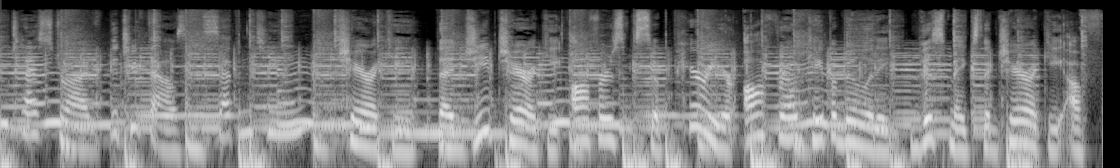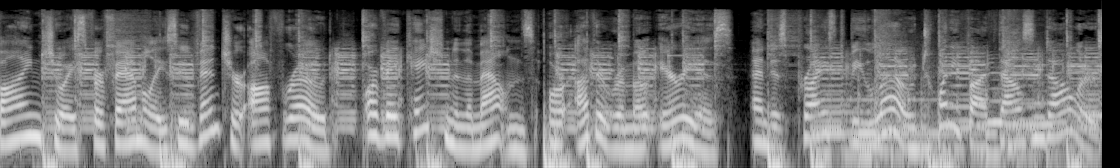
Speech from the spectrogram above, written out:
Come test drive the 2017 Cherokee. The Jeep Cherokee offers superior off-road capability. This makes the Cherokee a fine choice for families who venture off-road or vacation in the mountains or other remote areas and is priced below $25,000.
